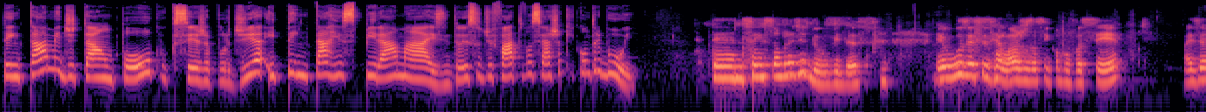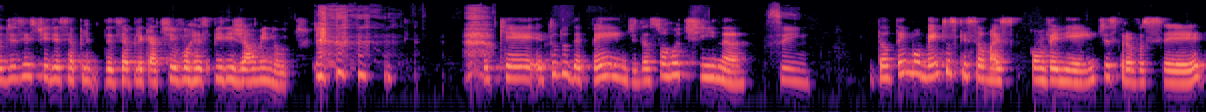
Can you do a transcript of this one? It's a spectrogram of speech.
tentar meditar um pouco, que seja por dia, e tentar respirar mais. Então, isso de fato você acha que contribui? Tem, sem sombra de dúvidas. Eu uso esses relógios assim como você, mas eu desisti desse, desse aplicativo Respire Já um Minuto. Porque tudo depende da sua rotina. Sim. Então, tem momentos que são mais convenientes para você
